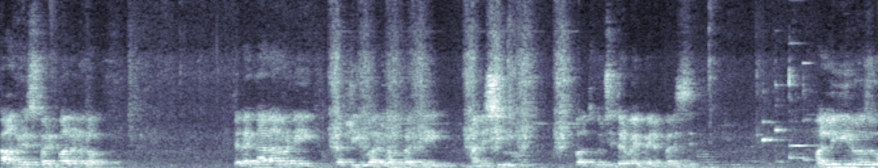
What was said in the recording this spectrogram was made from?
కాంగ్రెస్ పరిపాలనలో తెలంగాణలోని ప్రతి వర్గం ప్రతి మనిషి బతుకు చిత్రమైపోయిన పరిస్థితి. మళ్ళీ ఈరోజు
